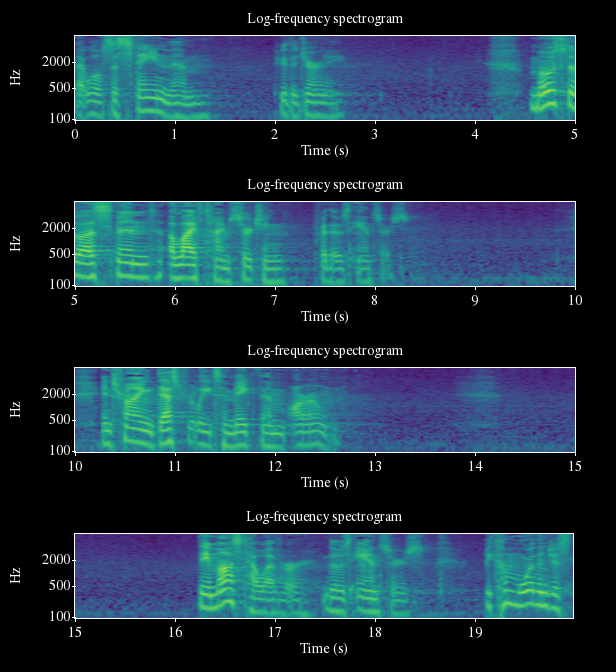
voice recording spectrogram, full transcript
that will sustain them through the journey. Most of us spend a lifetime searching for those answers and trying desperately to make them our own. They must, however, those answers, become more than just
